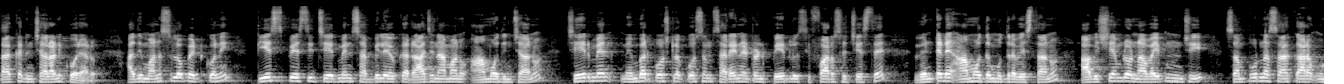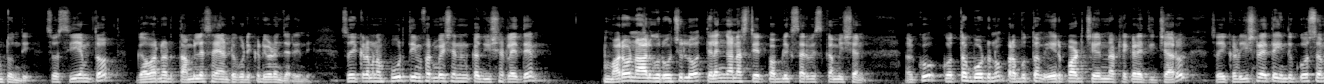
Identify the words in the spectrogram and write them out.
సహకరించాలని కోరారు. అది మనసులో పెట్టుకొని టీఎస్పీఎస్సీ చైర్మన్ సభ్యుల యొక్క రాజీనామాను ఆమోదించాను. చైర్మన్ మెంబర్ పోస్టుల కోసం సరైనటువంటి పేర్లు సిఫారసు చేస్తే వెంటనే ఆమోద ముద్ర వేస్తాను. ఆ విషయంలో నా వైపు నుంచి సంపూర్ణ సహకారం ఉంటుంది. సో సీఎంతో గవర్నర్ తమిళసాయి అంటూ కూడా ఇక్కడ ఇవ్వడం జరిగింది. సో ఇక్కడ మనం పూర్తి ఇన్ఫర్మేషన్ కనుక చూసినట్లయితే మరో నాలుగు రోజుల్లో తెలంగాణ స్టేట్ పబ్లిక్ సర్వీస్ కమిషన్కు కొత్త బోర్డును ప్రభుత్వం ఏర్పాటు చేయనున్నట్లు ఇక్కడైతే ఇచ్చారు సో ఇక్కడ చూసినట్లయితే ఇందుకోసం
